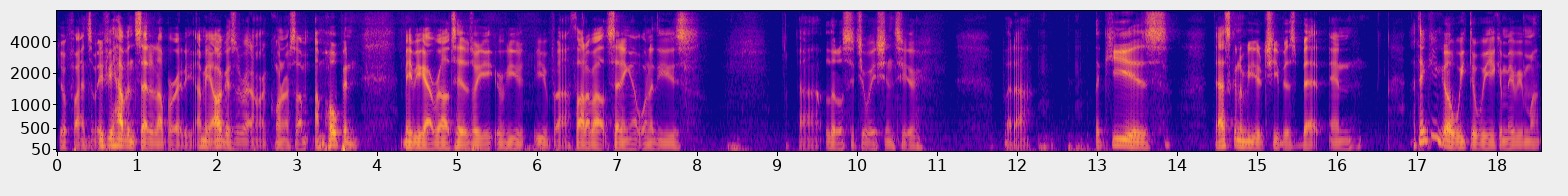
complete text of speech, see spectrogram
you'll find some if you haven't set it up already. I mean, August is right around the corner, so I'm I'm hoping maybe you got relatives or you or you you've uh, thought about setting up one of these uh, little situations here. But uh, the key is that's going to be your cheapest bet, and I think you can go week to week and maybe month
